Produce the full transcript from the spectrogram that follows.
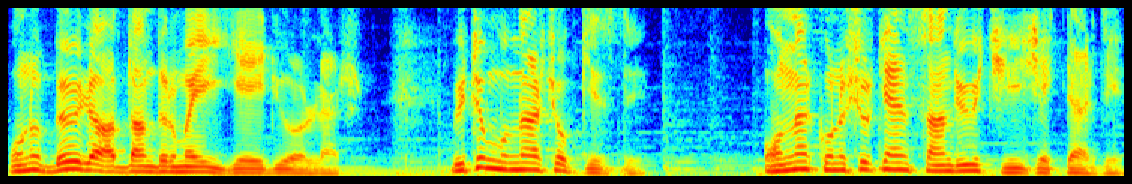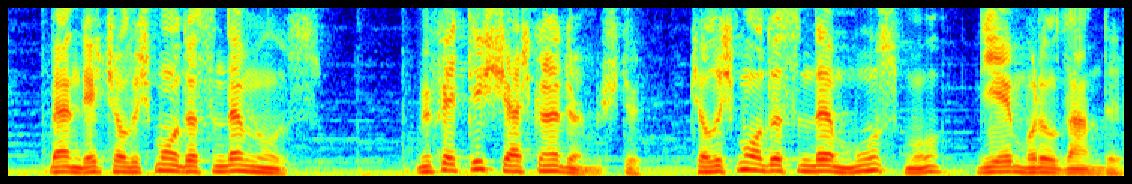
onu böyle adlandırmayı yeğliyorlar. Bütün bunlar çok gizli. Onlar konuşurken sandviç yiyeceklerdi. Ben de çalışma odasında muz. Müfettiş şaşkına dönmüştü. Çalışma odasında muz mu diye mırıldandı.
